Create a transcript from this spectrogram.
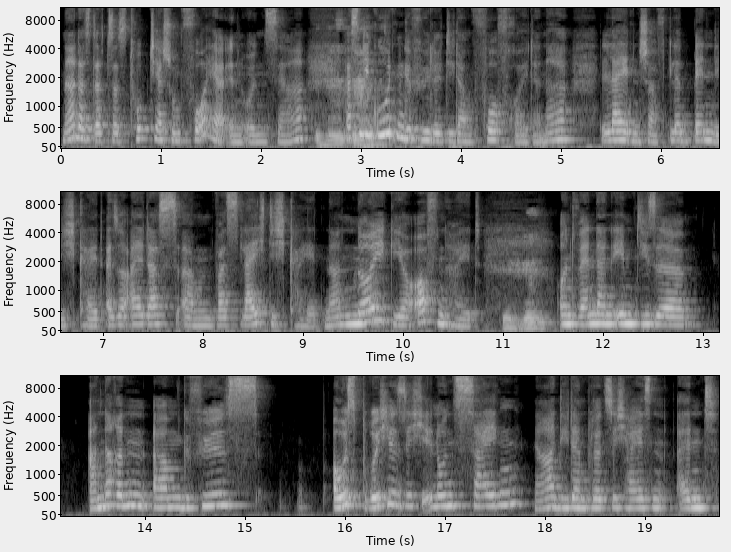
ne, das, das, das tobt ja schon vorher in uns, ja. Mhm. Das sind die guten Gefühle, die dann Vorfreude, ne? Leidenschaft, Lebendigkeit, also all das, ähm, was Leichtigkeit, ne? Neugier, Offenheit. Mhm. Und wenn dann eben diese anderen ähm, Gefühlsausbrüche sich in uns zeigen, ja, die dann plötzlich heißen, Ent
